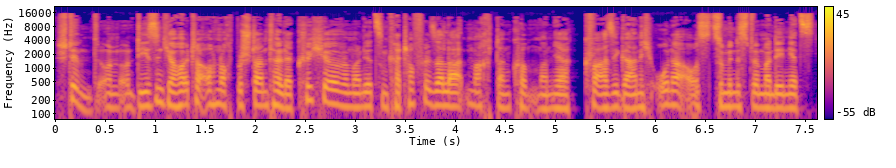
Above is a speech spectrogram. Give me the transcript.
Stimmt. Und, und die sind ja heute auch noch Bestandteil der Küche. Wenn man jetzt einen Kartoffelsalat macht, dann kommt man ja quasi gar nicht ohne aus. Zumindest wenn man den jetzt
